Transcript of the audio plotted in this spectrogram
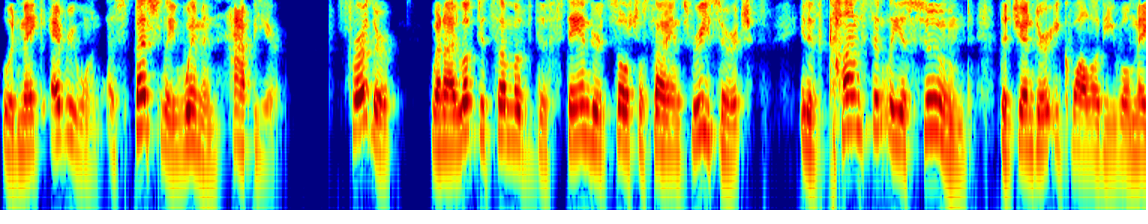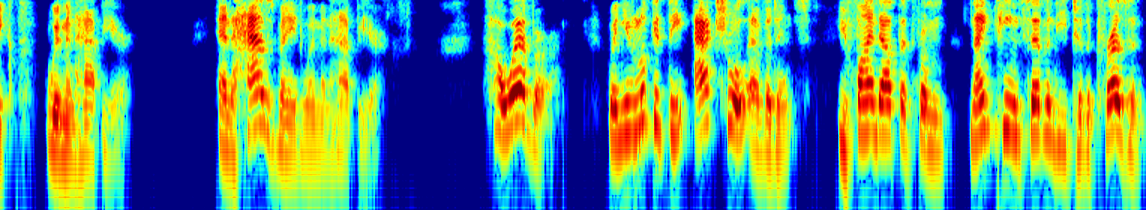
would make everyone, especially women, happier. Further, when I looked at some of the standard social science research, it is constantly assumed that gender equality will make women happier and has made women happier. However, when you look at the actual evidence, you find out that from 1970 to the present,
